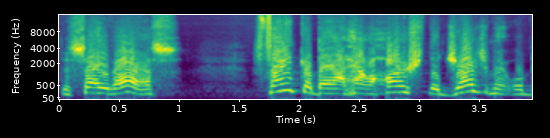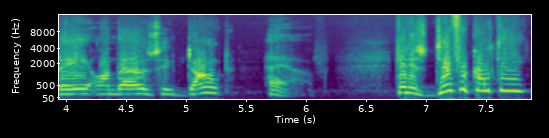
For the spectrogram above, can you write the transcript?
to save us. Think about how harsh the judgment will be on those who don't have. If it is difficulty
